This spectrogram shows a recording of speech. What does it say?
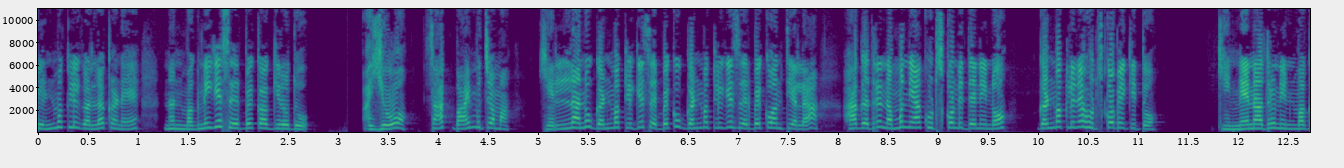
ಹೆಣ್ಮಕ್ಳಿಗಲ್ಲ ಕಣೆ ನನ್ನ ಮಗನಿಗೆ ಸೇರ್ಬೇಕಾಗಿರೋದು. ಅಯ್ಯೋ ಸಾಕ್ ಬಾಯ್ ಮುಚ್ಚಮ್ಮ. ಎಲ್ಲಾನು ಗಂಡ್ಮಕ್ಳಿಗೆ ಸೇರ್ಬೇಕು ಗಂಡ್ಮಕ್ಳಿಗೆ ಸೇರ್ಬೇಕು ಅಂತೀಯಲ್ಲ? ಹಾಗಾದ್ರೆ ನಮ್ಮನ್ನ ಯಾಕೆ ಹುಡ್ಸ್ಕೊಂಡಿದ್ದೆ ನೀನು? ಗಂಡ್ಮಕ್ಳಿನೇ ಹುಡ್ಸ್ಕೋಬೇಕಿತ್ತು. ಇನ್ನೇನಾದ್ರೂ ನಿನ್ ಮಗ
